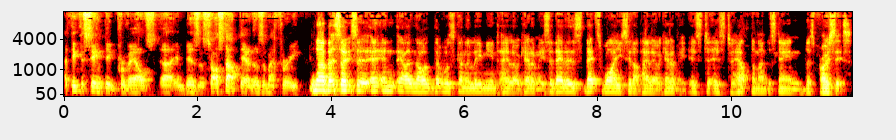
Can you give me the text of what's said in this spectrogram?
I think the same thing prevails uh, in business. So I'll stop there. Those are my three. No, but so, so and, I know that was going to lead me into Halo Academy. So that is that's why you set up Halo Academy is to is to help them understand this process.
